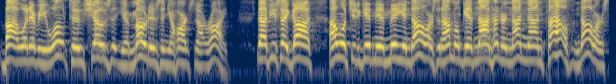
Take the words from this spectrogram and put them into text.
buy whatever you want to shows that your motives and your heart's not right. Now, if you say, God, I want you to give me a million dollars and I'm going to give $999,000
